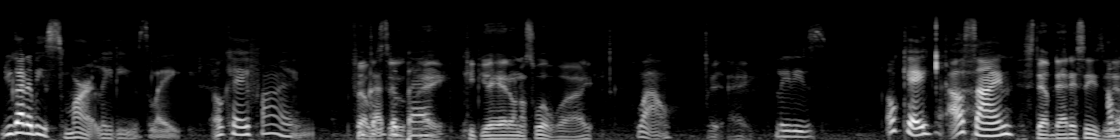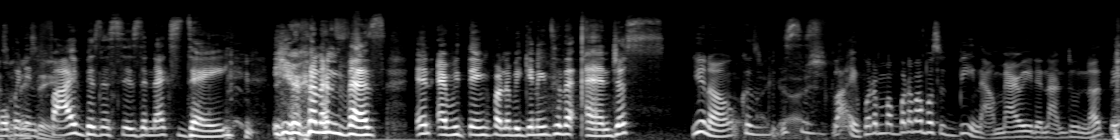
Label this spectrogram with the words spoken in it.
you got to be smart, ladies. Like, okay, fine. Fellas, got the too. bag. Hey, keep your head on a swivel, all right? Wow. Hey, Ladies, okay, I'll sign. stepdaddy season. I'm that's what they opening five businesses the next day. You're gonna invest in everything from the beginning to the end. Just you know, because this is life. What am I? What am I supposed to be now? Married and not do nothing?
